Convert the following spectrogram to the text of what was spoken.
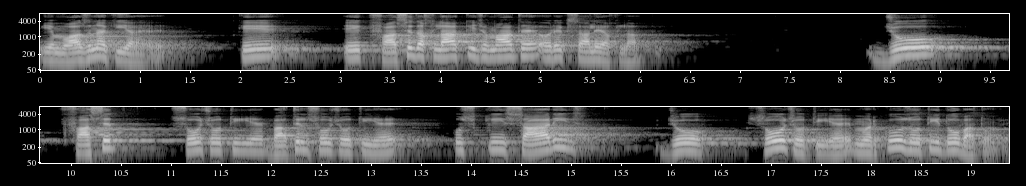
یہ موازنہ کیا ہے کہ ایک فاسد اخلاق کی جماعت ہے اور ایک سال اخلاق۔ جو فاسد سوچ ہوتی ہے، باطل سوچ ہوتی ہے، اس کی ساری جو سوچ ہوتی ہے، مرکوز ہوتی ہے دو باتوں پہ۔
